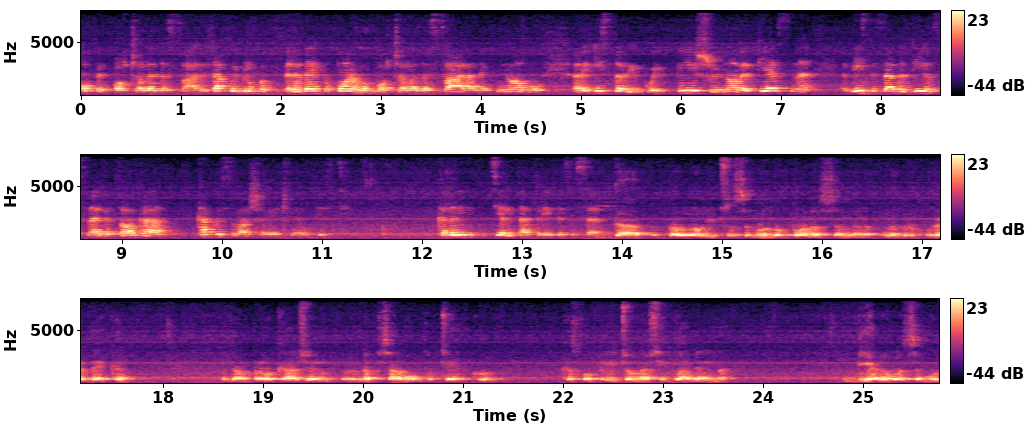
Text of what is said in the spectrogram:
opet počele da stvaraju. Tako i grupa Rebeka ponovo počela da stvara neku novu istoriju koju pišu i nove pjesme. Vi ste sada dio svega toga. Kakve su vaše lične utisci? Kada vidite cijeli taj prijede za sebe? Da, prvo lično sam mnogo ponosan na, na grupu Rebeka da vam pravo kažem, na samom početku, kad smo pričali o našim planovima, vjerovao sam u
